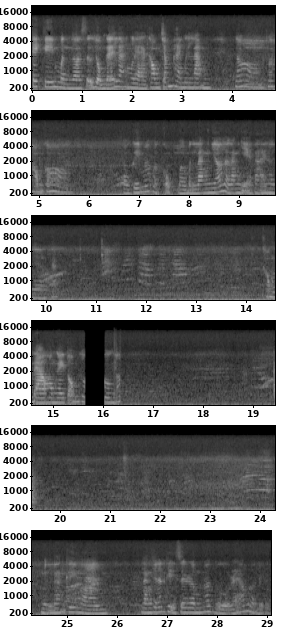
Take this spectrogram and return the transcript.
cái kim mình ờ, sử dụng để lăn là 0.25 nó nó không có, đầu kim rất là cục và mình lăn, nhớ là lăn nhẹ tay thôi nha các không đau, không gây tổn thương. Nữa mình lăn khi mà, lăn cho đến khi serum nó vừa ráo là được.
